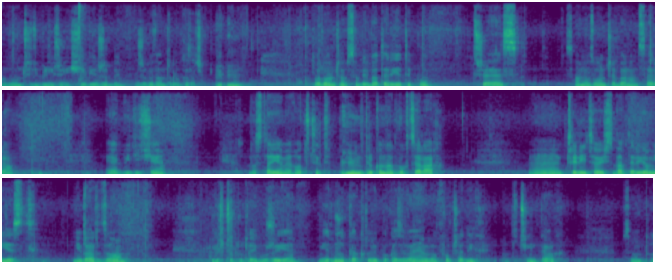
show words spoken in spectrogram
podłączyć bliżej siebie, żeby, żeby Wam to pokazać. Podłączam sobie baterię typu 3S, samo złącze balansera. Jak widzicie, dostajemy odczyt tylko na dwóch celach, e, czyli coś z baterią jest nie bardzo. Jeszcze tutaj użyję miernika, który pokazywałem Wam w poprzednich odcinkach. Są to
